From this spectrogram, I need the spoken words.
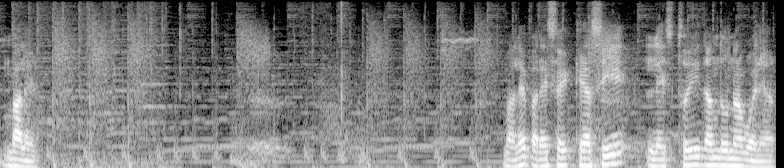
Vale. Vale, parece que así le estoy dando una buena.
